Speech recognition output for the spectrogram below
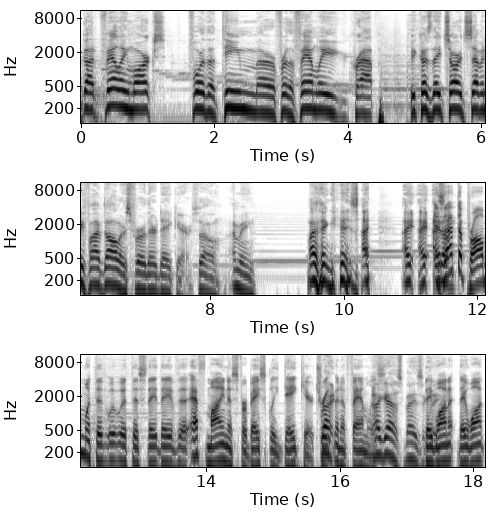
got failing marks for the team or for the family crap because they charge seventy five dollars for their daycare. So I mean, my thing is, I, I, I, I Is that the problem with the with with this? They they have the F minus for basically daycare treatment of families. I guess basically they want it. They want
